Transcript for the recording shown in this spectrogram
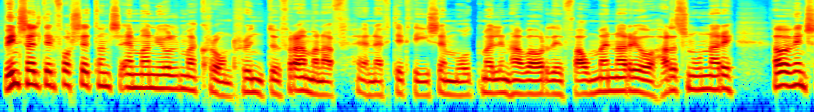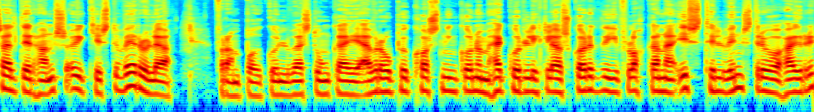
Vinsældir fórsetans Emmanuel Macron hrundu framanaf en eftir því sem mótmælinn hafa orðið fámennari og harðsnúnari hafa vinsældir hans aukist verulega. Frambóð gulvestunga í Evrópukostningunum heggur líklega skörði í flokkana ist til vinstri og hægri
